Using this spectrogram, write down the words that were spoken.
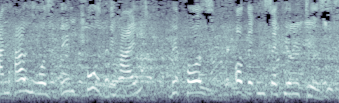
and how he was being pulled behind because of the insecurities.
